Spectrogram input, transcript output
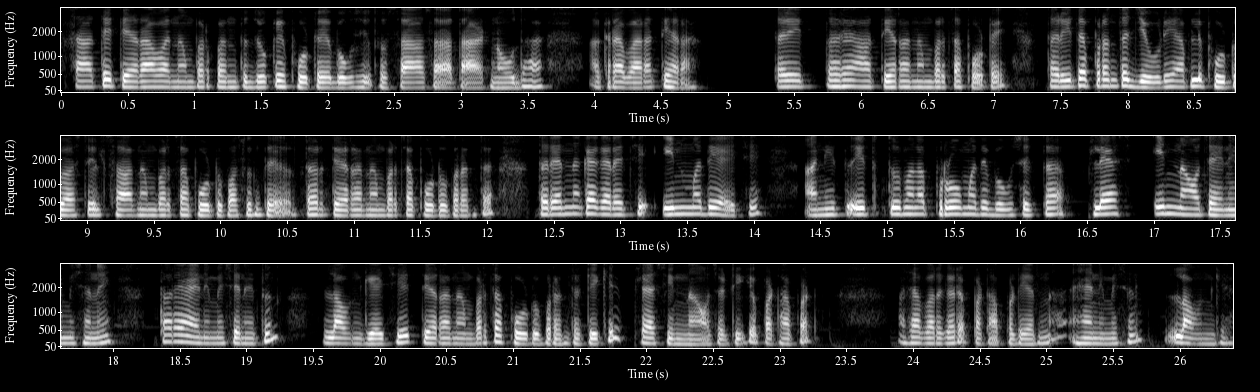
सहा ते तेरावा नंबरपर्यंत जो काही फोटो आहे बघू शकतो सहा सात आठ नऊ दहा अकरा बारा तेरा. तर तर हा तेरा नंबरचा फोटो आहे. तर इथंपर्यंत जेवढे आपले फोटो असतील सहा नंबरचा फोटोपासून ते तर तेरा नंबरचा फोटोपर्यंत तर यांना काय करायचे? इनमध्ये यायचे. आणि इथं तुम्हाला प्रोमध्ये बघू शकता फ्लॅश इन नावाचं ॲनिमेशन आहे. तर ह्या ॲनिमेशन इथून लावून घ्यायचे तेरा नंबरचा फोटोपर्यंत ठीक आहे? फ्लॅश इन नावाचं ठीक आहे? पटापट. अशा प्रकारे पटापट यांना हे ॲनिमेशन लावून घ्या.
